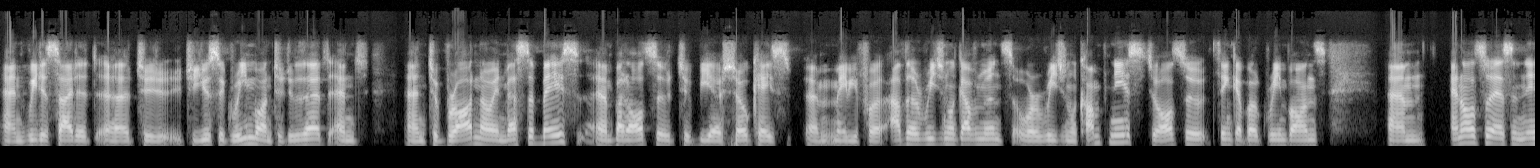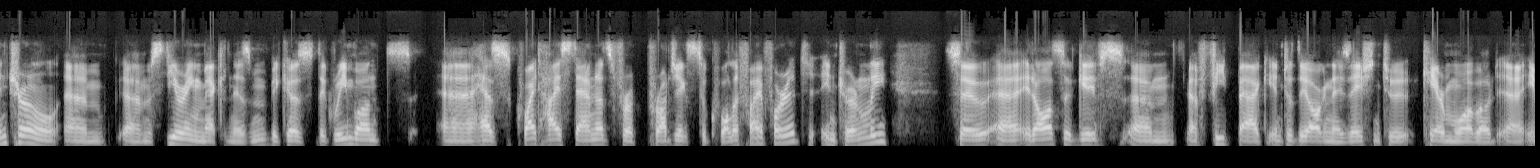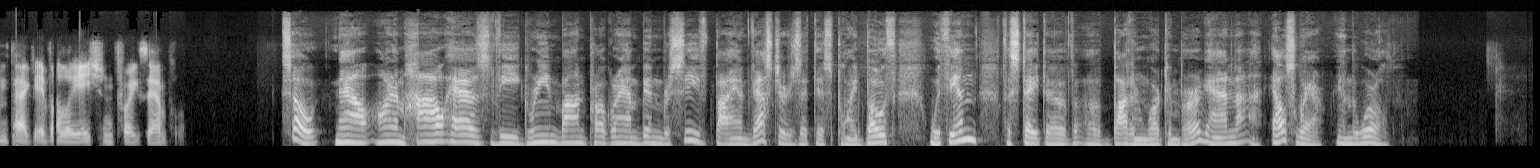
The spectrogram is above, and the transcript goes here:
and we decided uh, to to use a green bond to do that. And and to broaden our investor base, um, but also to be a showcase um, maybe for other regional governments or regional companies to also think about green bonds. Um, and also as an internal um, um, steering mechanism, because the green bonds uh, has quite high standards for projects to qualify for it internally. So uh, it also gives um, feedback into the organization to care more about uh, impact evaluation, for example. So now, Arnim, how has the Green Bond Program been received by investors at this point, both within the state of, of Baden-Württemberg and elsewhere in the world?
